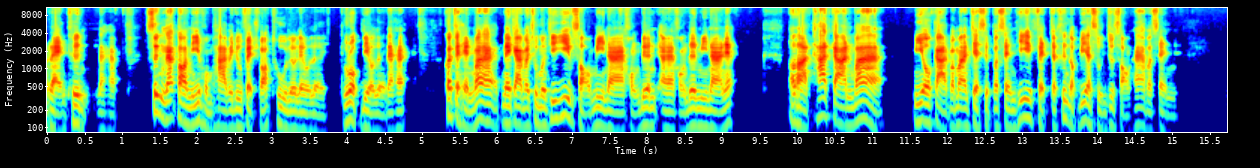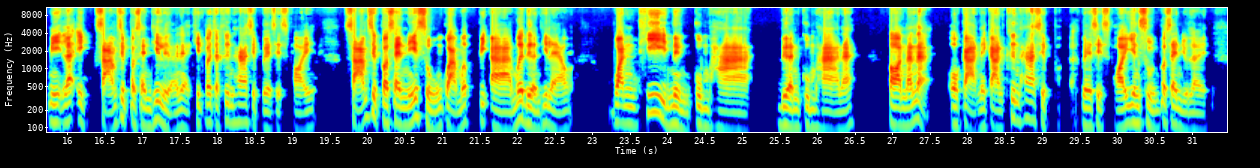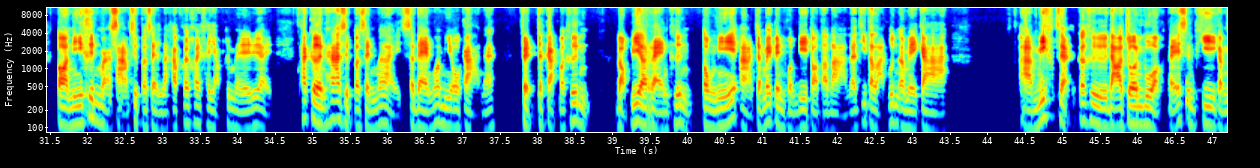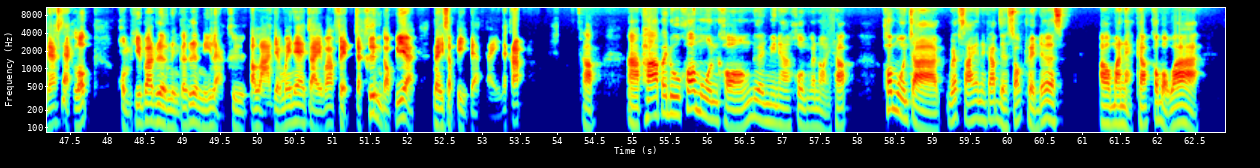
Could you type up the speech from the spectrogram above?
แรงขึ้นนะครับซึ่งณตอนนี้ผมพาไปดู FedWatch Tool เร็วๆเลยรวบเดียวเลยนะฮะ ก็จะเห็นว่าในการประชุมวันที่ 22 มีนาของเดือนอของเดือนมีนาเนี้ยตลาดคาดการ์ว่ามีโอกาสประมาณ 70%ที่เฟดจะขึ้นดอกเบี้ย 0.25%มีและอีก 30%ที่เหลือเนี่ยคิดว่าจะขึ้น 50 basis point 30%นี้สูงกว่าเมื่ออเมื่อเดือนที่แล้ว วันที่ 1 กุมภาเดือนกุมภานะ ตอนนั้นน่ะโอกาสในการขึ้น 50 basis point ยัง 0%อยู่เลย ตอนนี้ขึ้นมา 30%แล้วครับ ค่อยๆ ขยับขึ้นมาเรื่อยๆ ถ้าเกิน 50%เมื่อไหร่ แสดงว่ามีโอกาสนะ เฟดจะกลับมาขึ้น ดอกเบี้ยแรงขึ้น ตรงนี้อาจจะไม่เป็นผลดีต่อตลาด และที่ตลาดหุ้นอเมริกาอ่ามิกซ์เนี่ยก็คือดาวโจนบวกแต่ S&P กับ NASDAQ ลบ ผมคิดว่าเรื่องหนึ่งก็เรื่องนี้แหละ คือตลาดยังไม่แน่ใจว่าเฟดจะขึ้นดอกเบี้ยในสปีดแบบไหนนะครับ ครับพาไปดูข้อมูลของเดือนมีนาคมกันหน่อยครับ ข้อมูลจากเว็บไซต์นะครับ The Stock Traders เอามาแนกครับเขาบอกว่า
